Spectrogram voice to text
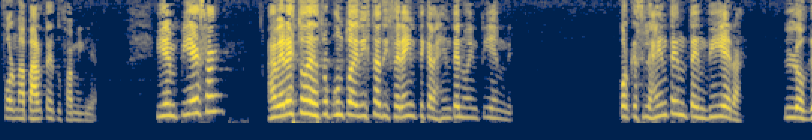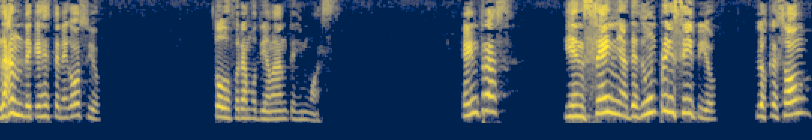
forma parte de tu familia. Y empiezan a ver esto desde otro punto de vista diferente que la gente no entiende. Porque si la gente entendiera lo grande que es este negocio, todos fuéramos diamantes y más. Entras y enseñas desde un principio los que son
